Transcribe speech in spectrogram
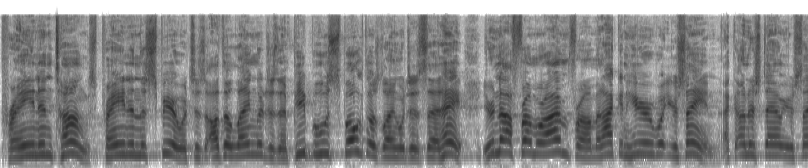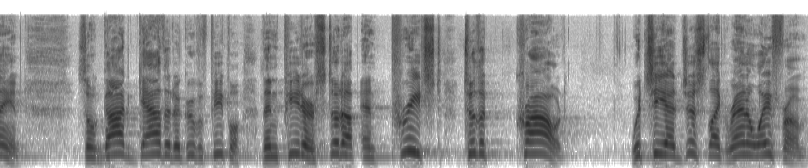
praying in tongues, praying in the Spirit, which is other languages. And people who spoke those languages said, Hey, you're not from where I'm from, and I can hear what you're saying. I can understand what you're saying. So God gathered a group of people. Then Peter stood up and preached to the crowd, which he had just like ran away from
